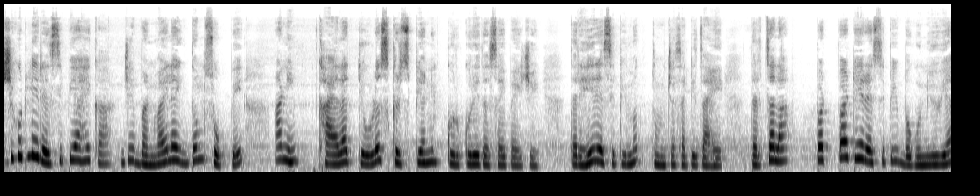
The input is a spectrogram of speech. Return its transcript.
अशी कुठली रेसिपी आहे का जे बनवायला एकदम सोपे आणि खायला तेवढंच क्रिस्पी आणि कुरकुरीत असायला पाहिजे? तर ही रेसिपी मग तुमच्यासाठीच आहे. तर चला पटपट ही रेसिपी बघून घेऊया.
